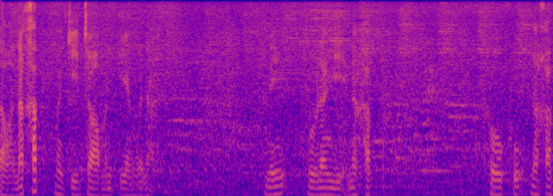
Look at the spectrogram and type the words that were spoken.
ต่อนะครับ เมื่อกี้จอมันเอียงไปนะนนี้อูนางินะครับ โทคุนะครับ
